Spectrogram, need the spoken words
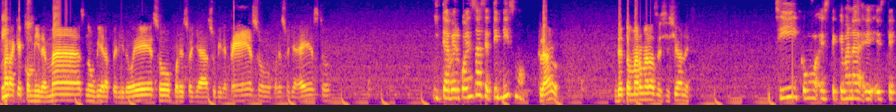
para que comí de más, no hubiera pedido eso, por eso ya subí de peso, por eso ya esto. Y te avergüenzas de ti mismo. Claro, de tomar malas decisiones. Sí, como este, que van a, eh, este,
